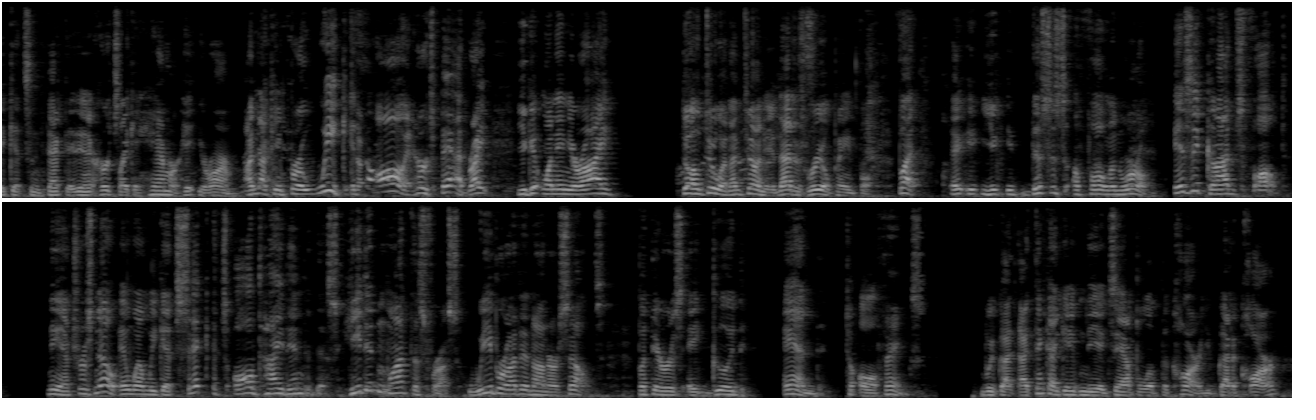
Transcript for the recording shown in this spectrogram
It gets infected and it hurts like a hammer hit your arm. I'm not kidding. For a week, it, oh, it hurts bad, right? You get one in your eye, don't do it. I'm telling you, that is real painful. But it, you, it- this is a fallen world. Is it God's fault? The answer is no. And when we get sick, it's all tied into this. He didn't want this for us. We brought it on ourselves. But there is a good end to all things. We've got, I think I gave him the example of the car. You've got a car,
